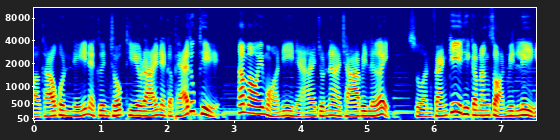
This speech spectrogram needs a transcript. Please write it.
ว่าเขาคนนี้เนี่ยขึ้นชกทีไรเนี่ยก็แพ้ทุกทีถ้าเอาไอ้หมอนี่เนี่ยอายจนหน้าชาไปเลย ส่วนแฟรงกี้ที่กำลังสอนวิลลี่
